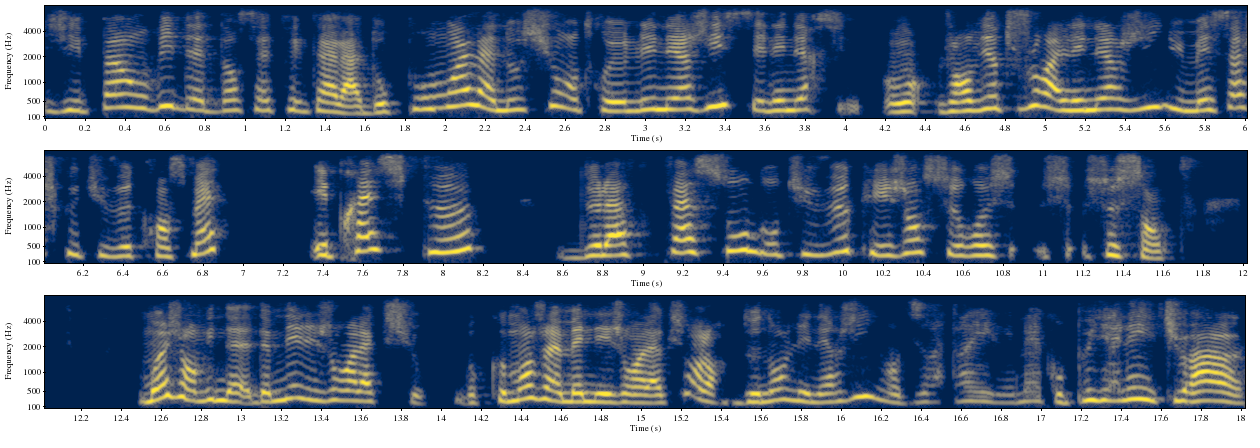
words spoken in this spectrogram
j'ai pas envie d'être dans cet état-là. Donc pour moi, la notion entre l'énergie, c'est l'énergie. J'en reviens toujours à l'énergie du message que tu veux transmettre et presque de la façon dont tu veux que les gens se, se sentent. Moi, j'ai envie d'amener les gens à l'action. Donc comment j'amène les gens à l'action? En leur donnant de l'énergie, en disant attendez les mecs, on peut y aller, tu vois.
